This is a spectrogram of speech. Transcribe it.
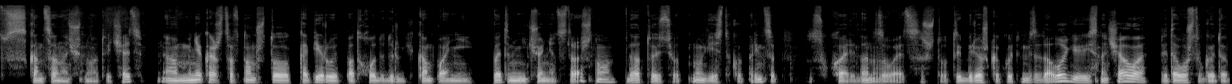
с конца начну отвечать. А, мне кажется в том, что копируют подходы других компаний, в этом ничего нет страшного, да, то есть вот, ну, есть такой принцип, сухари, да, называется, что ты берешь какую-то методологию, и сначала для того, чтобы какой-то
